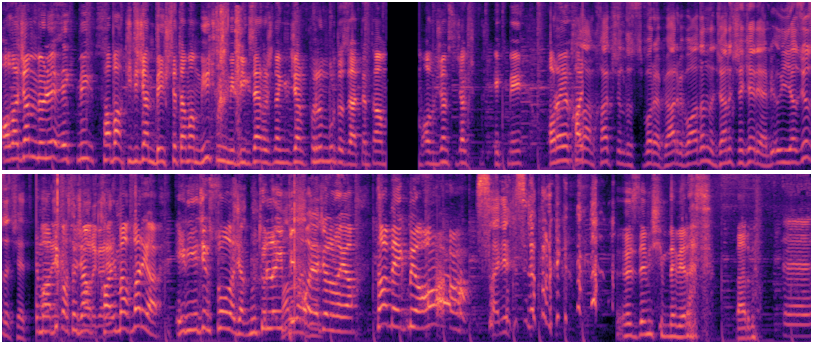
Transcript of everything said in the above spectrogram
alacağım böyle ekmek sabah gideceğim 5'te tamam mı hiç uyumayayım bilgisayar başından gideceğim fırın burada zaten tamam alacağım sıcak çıkmış ekmeği araya Adam kaç yıldır spor yapıyor harbi bu adam da canı çeker yani bir ıy yazıyoruz da chat. kaymağı bir basacağım kaymak var ya eriyecek su olacak Nutella'yı bir Vallahi koyacaksın oraya tam ekmeği aa! Salyası lafını. Özlemişim de biraz. Pardon. Ee,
